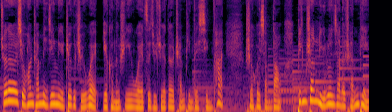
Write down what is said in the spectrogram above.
觉得喜欢产品经理这个职位，也可能是因为自己觉得产品的形态。谁会想到冰山理论下的产品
